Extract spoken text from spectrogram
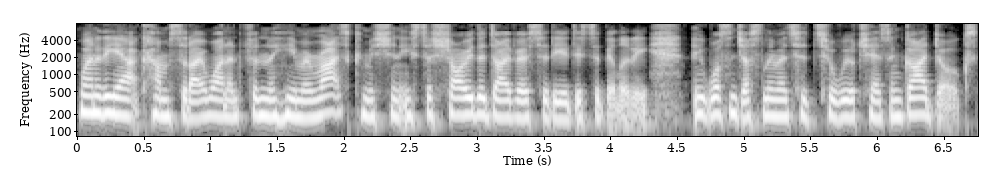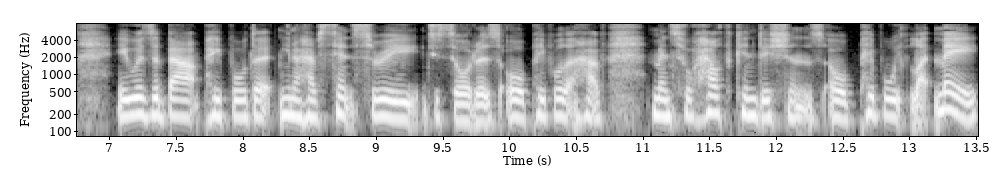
one of the outcomes that I wanted from the Human Rights Commission is to show the diversity of disability. It wasn't just limited to wheelchairs and guide dogs. It was about people that, you know, have sensory disorders or people that have mental health conditions or people like me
